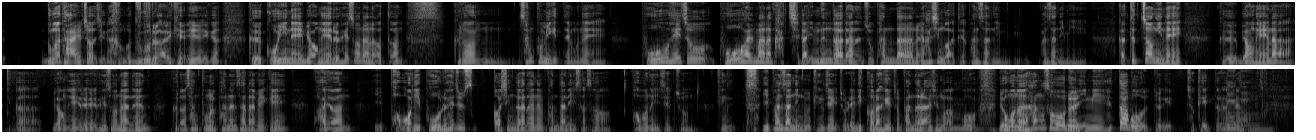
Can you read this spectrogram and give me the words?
누구나 다 알죠 지금. 뭐 누구를 가리켜 예, 그러니까 그 고인의 명예를 훼손하는 어떤 그런 상품이기 때문에 보호해줘 보호할 만한 가치가 있는가라는 좀 판단을 하신 것 같아요 판사님 판사님이. 그러니까 특정인의 그 명예나 그러니까 명예를 훼손하는 그런 상품을 파는 사람에게 과연 이 법원이 보호를 해줄 수- 것인가라는 판단에 있어서 법원은 이제 좀 이 판사님은 굉장히 좀 레디컬하게 좀 판단을 하신 것 같고 요거는 항소를 이미 했다고 저기 적혀 있더라고요. 네네.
